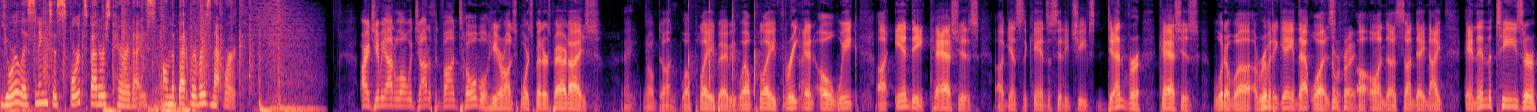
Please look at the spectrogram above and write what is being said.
You're listening to Sports Bettor's Paradise on the Bet Rivers Network. All right, Jimmy Ott along with Jonathan Von Tobel here on Sports Bettor's Paradise. Hey, well done. Well played, baby. Well played. 3 and 0 week. Uh, Indy cashes against the Kansas City Chiefs. Denver cashes. What a, uh, a riveting game that was Right. uh, on uh, Sunday night. And then the teaser,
